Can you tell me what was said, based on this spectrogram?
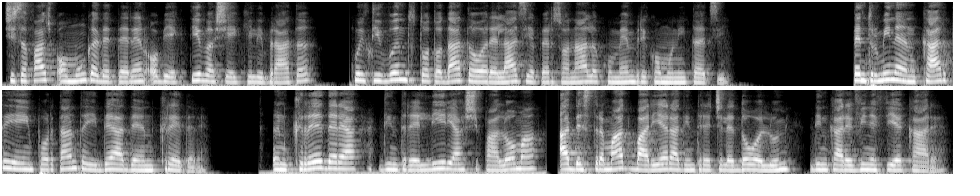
și să faci o muncă de teren obiectivă și echilibrată, cultivând totodată o relație personală cu membrii comunității. Pentru mine în carte e importantă ideea de încredere. Încrederea dintre Liria și Paloma a destrămat bariera dintre cele două lumi din care vine fiecare.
